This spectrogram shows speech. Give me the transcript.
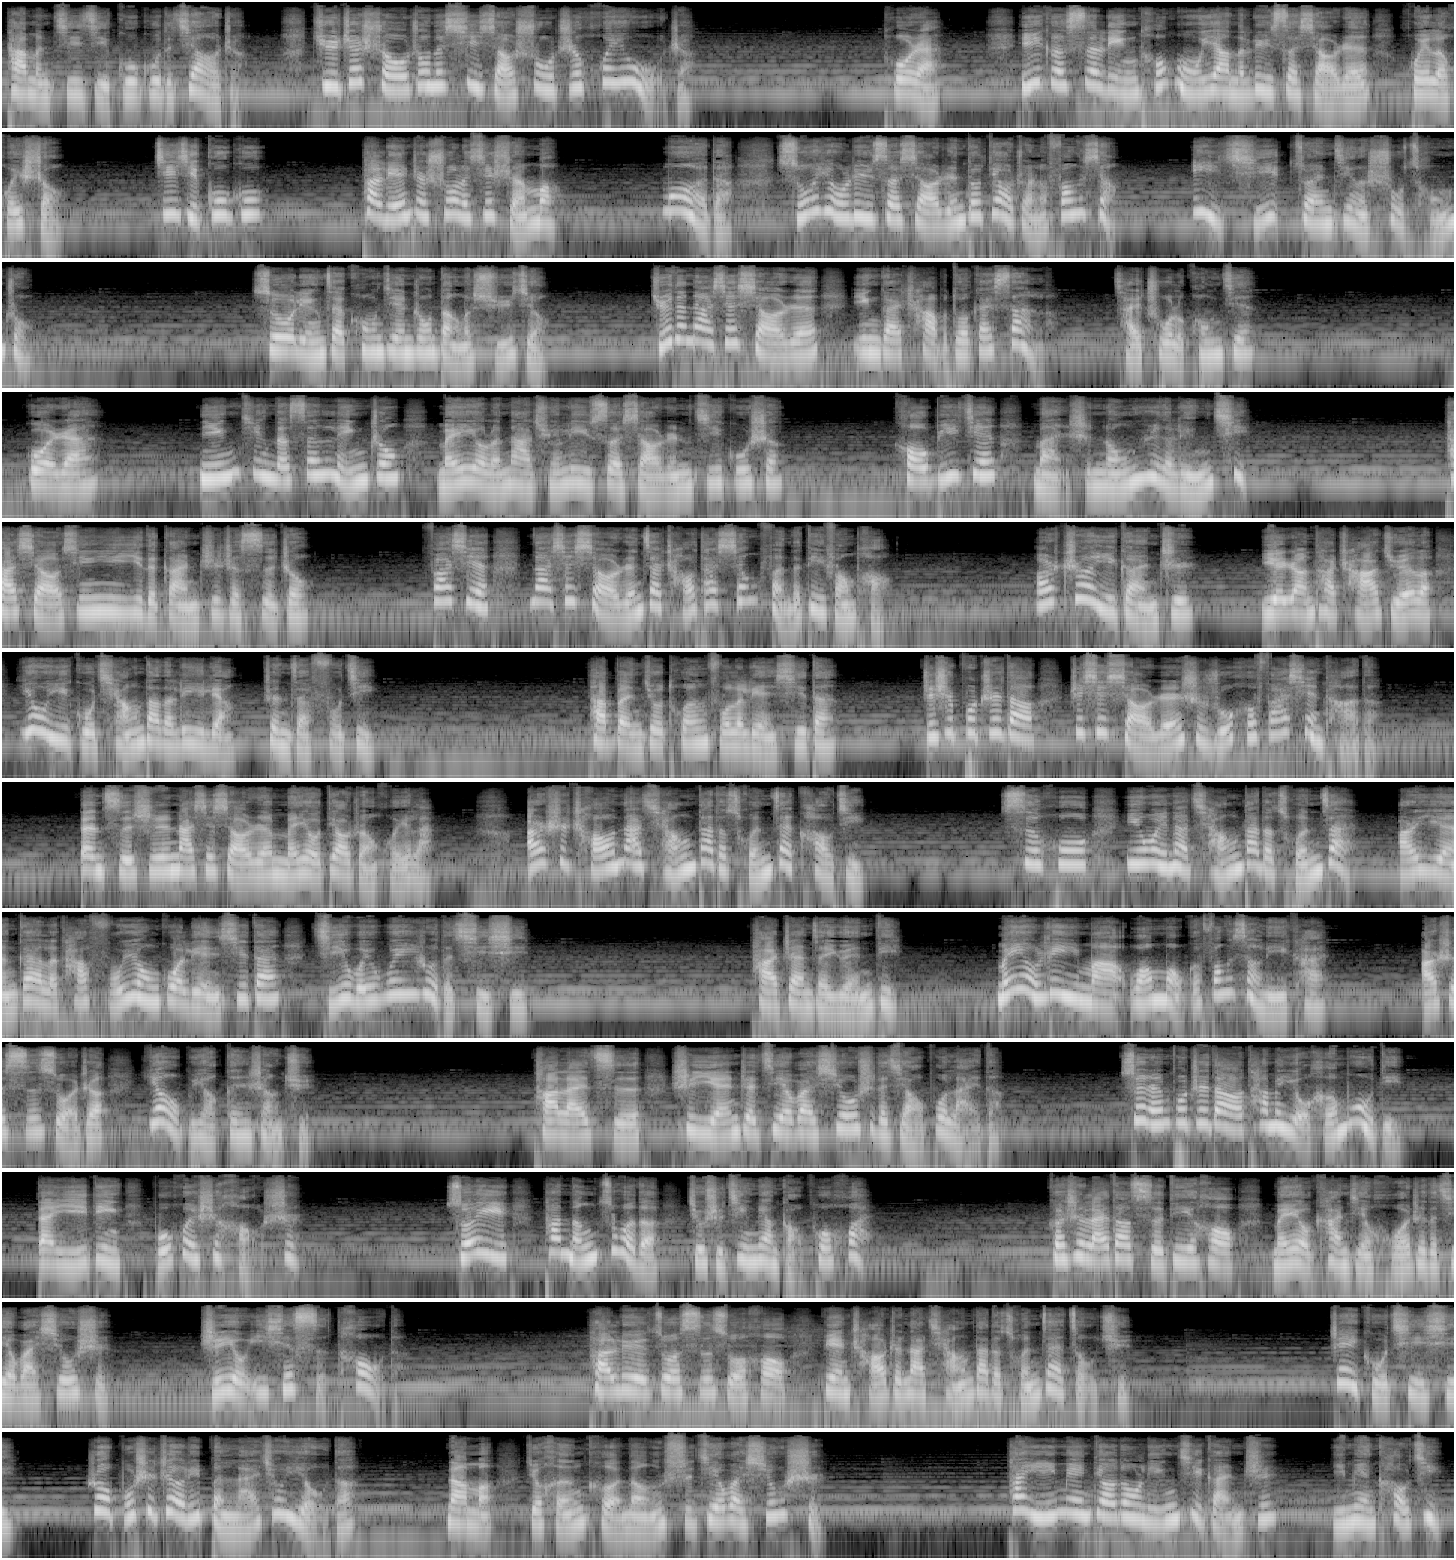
他们叽叽咕咕的叫着，举着手中的细小树枝挥舞着。突然，一个似领头模样的绿色小人挥了挥手。叽叽咕咕，他连着说了些什么，蓦地，所有绿色小人都调转了方向，一齐钻进了树丛中。苏玲在空间中等了许久，觉得那些小人应该差不多该散了，才出了空间。果然，宁静的森林中没有了那群绿色小人的叽咕声，口鼻间满是浓郁的灵气。他小心翼翼地感知着四周，发现那些小人在朝他相反的地方跑，而这一感知也让他察觉了又一股强大的力量正在附近。他本就吞服了敛息丹，只是不知道这些小人是如何发现他的。但此时那些小人没有调转回来，而是朝那强大的存在靠近，似乎因为那强大的存在。而掩盖了他服用过敛息丹极为微弱的气息。他站在原地，没有立马往某个方向离开，而是思索着要不要跟上去。他来此是沿着界外修士的脚步来的，虽然不知道他们有何目的，但一定不会是好事，所以他能做的就是尽量搞破坏。可是来到此地后，没有看见活着的界外修士，只有一些死透的。他略作思索后，便朝着那强大的存在走去。这股气息，若不是这里本来就有的，那么就很可能是界外修士。他一面调动灵气感知，一面靠近，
